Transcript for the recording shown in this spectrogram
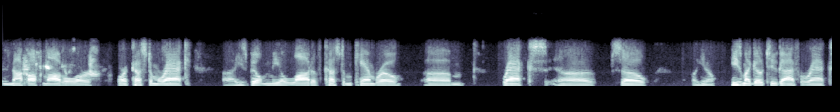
knockoff model or or a custom rack. Uh, he's built me a lot of custom Cambro um, racks. Uh, so, uh, you know, he's my go-to guy for racks.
